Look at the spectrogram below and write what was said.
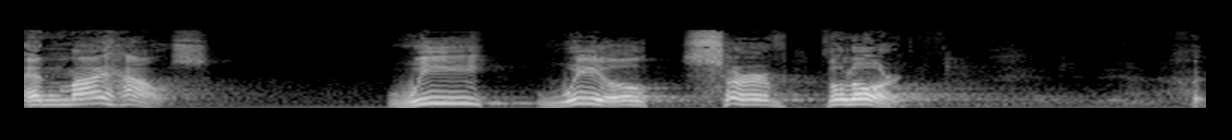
and my house, we will serve the Lord.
